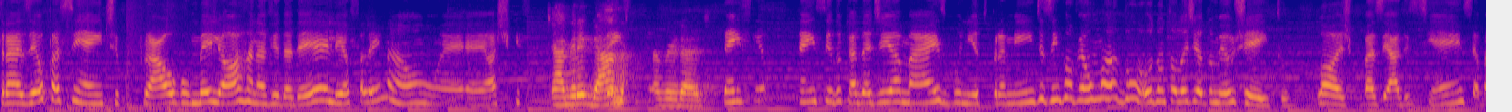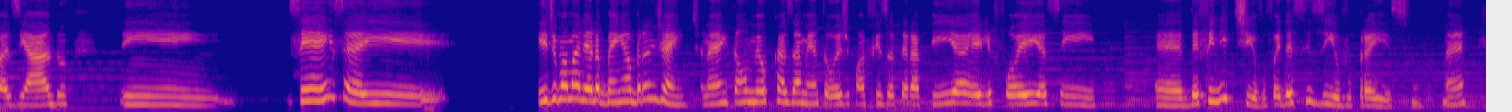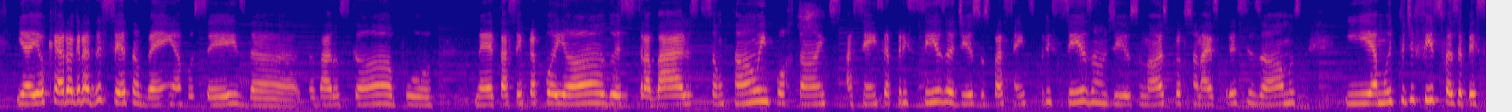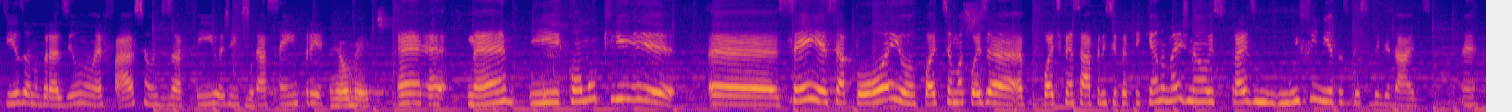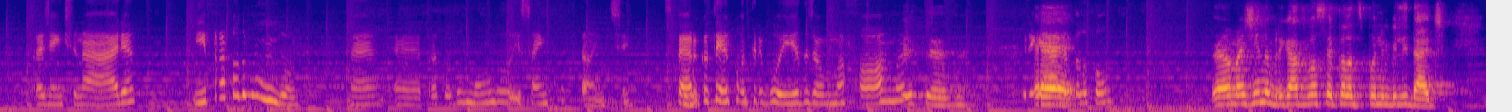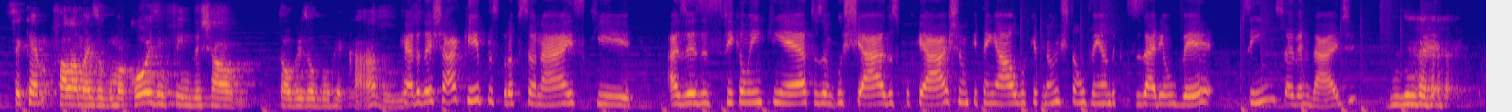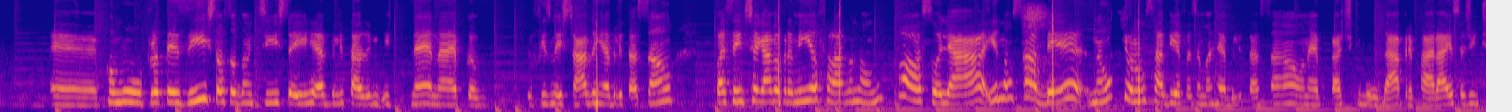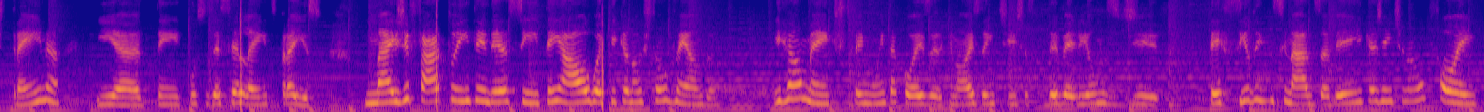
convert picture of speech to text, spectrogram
trazer o paciente para algo melhor na vida dele, eu falei, não, é, acho que. É agregar, tem, na verdade. Tem sido, tem sido cada dia mais bonito para mim desenvolver uma odontologia do meu jeito. Lógico, baseado em ciência, baseado em ciência e, e de uma maneira bem abrangente, né? Então, o meu casamento hoje com a fisioterapia, ele foi, assim, é, definitivo, foi decisivo para isso, né? E aí eu quero agradecer também a vocês da, da Baros Campo, né, tá sempre apoiando esses trabalhos que são tão importantes. A ciência precisa disso, os pacientes precisam disso, nós profissionais precisamos. E é muito difícil fazer pesquisa no Brasil, não é fácil, é um desafio. A gente está sempre realmente, é, né? E como que é, sem esse apoio pode ser uma coisa, pode pensar a princípio é pequeno, mas não, isso traz infinitas possibilidades, né? para a gente na área e para todo mundo, né? É, para todo mundo isso é importante. Espero que eu tenha contribuído de alguma forma. Certeza. Obrigada é... pelo convite. Imagina, obrigado você pela disponibilidade. Você quer falar mais alguma coisa? Enfim, deixar talvez algum recado? Quero deixar aqui para os profissionais que às vezes ficam inquietos, angustiados, porque acham que tem algo que não estão vendo, que precisariam ver. Sim, isso é verdade. é, como protesista, ortodontista e reabilitado, né, na época eu fiz mestrado em reabilitação, o paciente chegava para mim e eu falava, não, não posso olhar e não saber, não que eu não sabia fazer uma reabilitação, né, porque acho que mudar, preparar, isso a gente treina e uh, tem cursos excelentes para isso. Mas, de fato, entender assim, tem algo aqui que eu não estou vendo. E realmente tem muita coisa que nós dentistas deveríamos de ter sido ensinados a ver e que a gente não foi.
